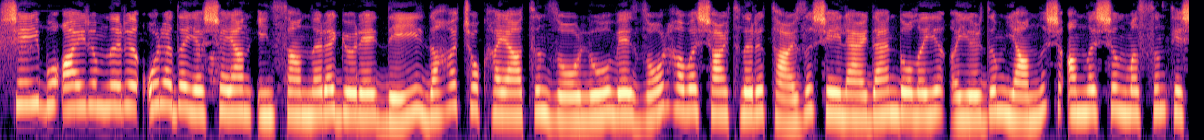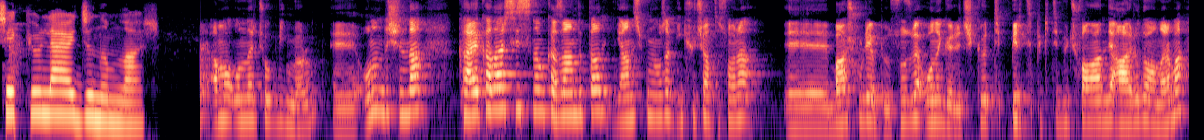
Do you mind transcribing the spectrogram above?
Şey bu ayrımları orada yaşayan insanlara göre değil daha çok hayatın zorluğu ve zor hava şartları tarzı şeylerden dolayı ayırdım yanlış anlaşılmasın teşekkürler canımlar. Ama onları çok bilmiyorum. E, onun dışında KYK'lar siz sınavı kazandıktan yanlış bilmiyorsam 2-3 hafta sonra e, başvuru yapıyorsunuz ve ona göre çıkıyor. Tip 1, tip 2, tip 3 falan diye ayrılıyor onlar ama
